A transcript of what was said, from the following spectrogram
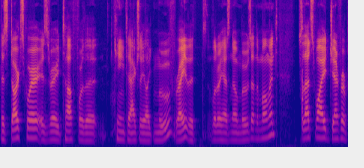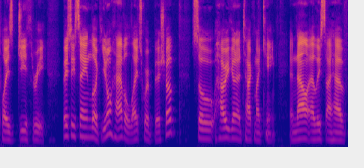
This dark square is very tough for the king to actually like move, right? It literally has no moves at the moment. So that's why Jennifer plays g3. Basically saying, look, you don't have a light square bishop, so how are you going to attack my king? And now at least I have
